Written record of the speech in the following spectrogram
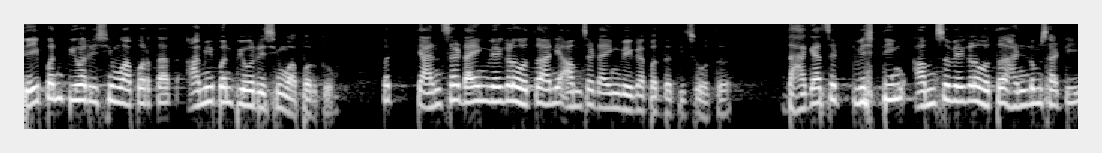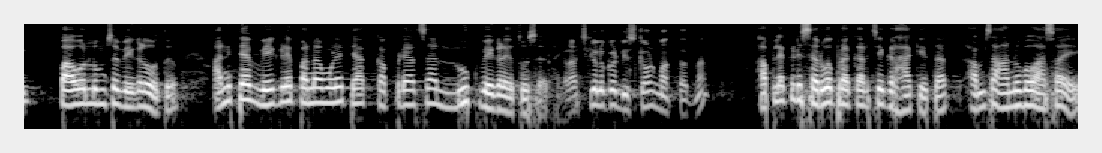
ते पण प्युअर रेशीम वापरतात आम्ही पण प्युअर रेशीम वापरतो. पण त्यांचं डाईंग वेगळं होतं आणि आमचं डाईंग वेगळ्या पद्धतीचं होतं. धाग्याचं ट्विस्टिंग आमचं वेगळं होतं हँडलूमसाठी पॉवर लूमचं वेगळं होतं. आणि त्या वेगळेपणामुळे त्या कपड्याचा लूक वेगळा येतो सर राजकीय लोक डिस्काउंट मागतात ना? आपल्याकडे सर्व प्रकारचे ग्राहक येतात. आमचा अनुभव असा आहे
